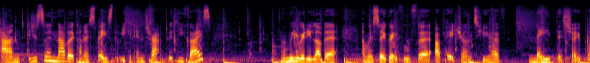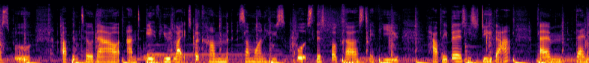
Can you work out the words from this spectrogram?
and it's just another kind of space that we can interact with you guys and we really love it. And we're so grateful for our patrons who have made this show possible up until now. And if you would like to become someone who supports this podcast if you have the ability to do that um, then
